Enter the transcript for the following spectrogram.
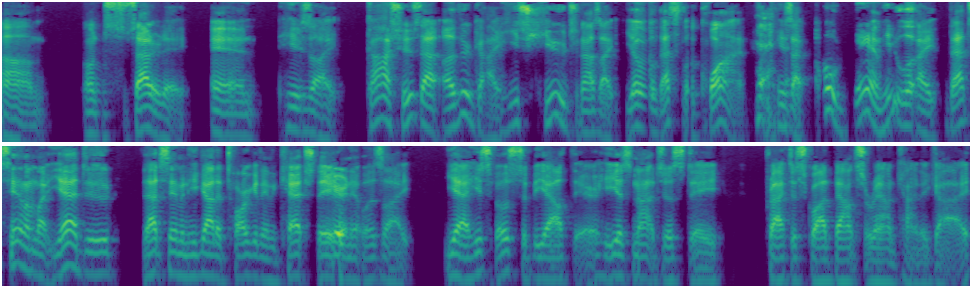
um, on Saturday, and he's like, "Gosh, who's that other guy? He's huge." And I was like, "Yo, that's Laquon." he's like, "Oh, damn, he look like that's him." I'm like, "Yeah, dude, that's him." And he got a target and a catch there, and it was like, "Yeah, he's supposed to be out there. He is not just a practice squad bounce around kind of guy."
